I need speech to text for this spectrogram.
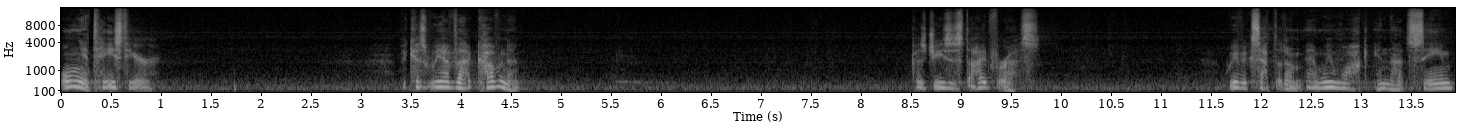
Only a taste here. Because we have that covenant. Because Jesus died for us. We've accepted him and we walk in that same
